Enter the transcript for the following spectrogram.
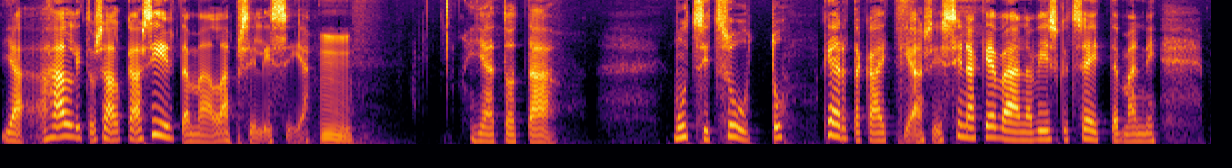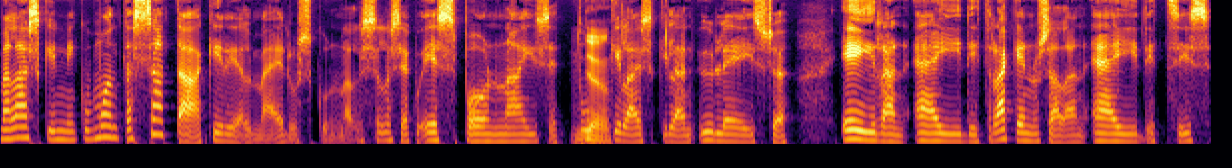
Ja hallitus alkaa siirtämään lapsilisiä. Mm. Ja tota, mut sit suuttu kerta kaikkiaan. Siis sinä keväänä 57, niin mä laskin niin kuin monta sataa kirjelmää eduskunnalle. Sellaisia kuin Espoon naiset. Tukkilaiskilän yleisö, Eiran äidit, rakennusalan äidit, siis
